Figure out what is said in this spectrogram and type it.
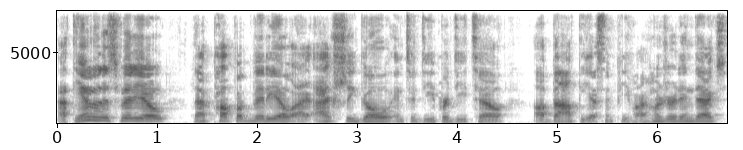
at the end of this video, that pop-up video, I actually go into deeper detail about the S&P 500 index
